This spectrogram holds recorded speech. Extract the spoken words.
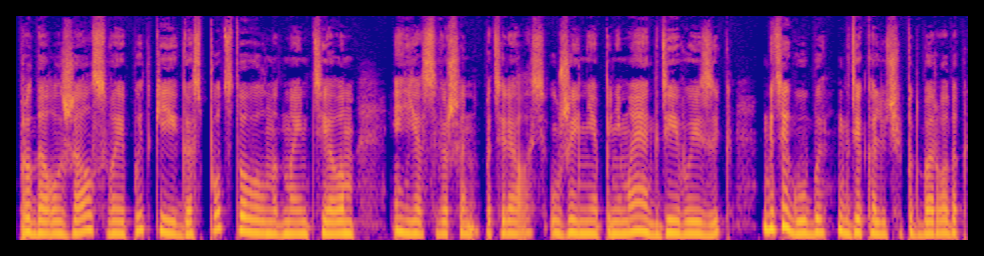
продолжал свои пытки и господствовал над моим телом, и я совершенно потерялась, уже не понимая, где его язык, где губы, где колючий подбородок.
